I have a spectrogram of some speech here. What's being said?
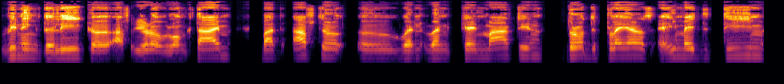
winning the league uh, after you know a long time. But after uh, when when Kane Martin brought the players, he made the team.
